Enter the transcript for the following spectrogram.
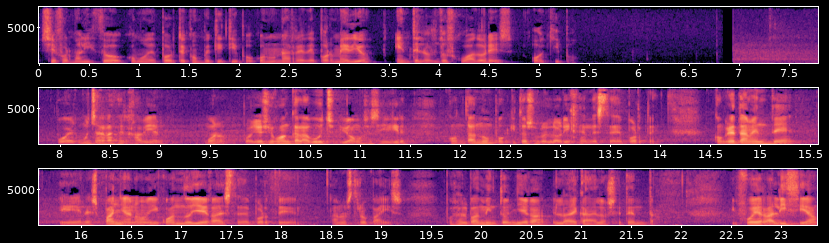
se formalizó como deporte competitivo con una red de por medio entre los dos jugadores o equipo. Pues muchas gracias Javier. Bueno, pues yo soy Juan Calabuch y vamos a seguir contando un poquito sobre el origen de este deporte. Concretamente en España, ¿no? ¿Y cuándo llega este deporte a nuestro país? Pues el badminton llega en la década de los 70 y fue Galicia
